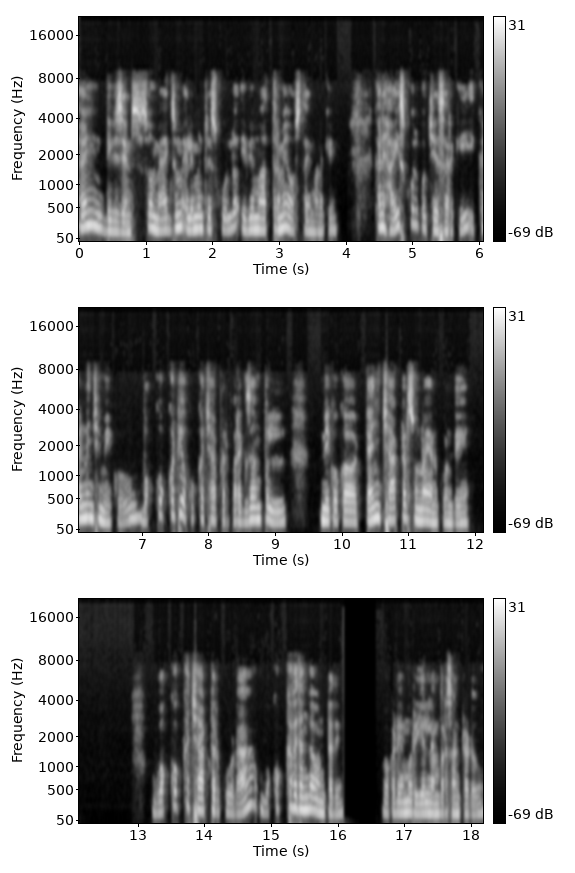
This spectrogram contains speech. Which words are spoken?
and divisions so maximum elementary స్కూల్లో ఇవి మాత్రమే వస్తాయి మనకి. కానీ హై స్కూల్కి వచ్చేసరికి ఇక్కడి నుంచి మీకు ఒక్కొక్కటి ఒక్కొక్క చాప్టర్ ఫర్ ఎగ్జాంపుల్ మీకు ఒక టెన్ చాప్టర్స్ ఉన్నాయనుకోండి ఒక్కొక్క చాప్టర్ కూడా ఒక్కొక్క విధంగా ఉంటుంది. ఒకడేమో రియల్ నెంబర్స్ అంటాడు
